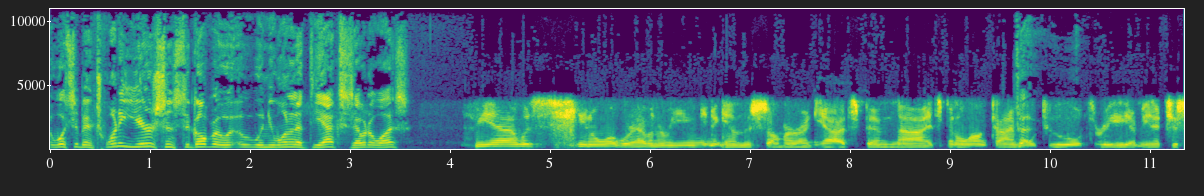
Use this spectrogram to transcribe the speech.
what's it been? Twenty years since the Gophers when you won it at the X. Is that what it was? Yeah, it was. You know what? We're having a reunion again this summer, and yeah, it's been uh, it's been a long time. Oh two, oh three. I mean, it's just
